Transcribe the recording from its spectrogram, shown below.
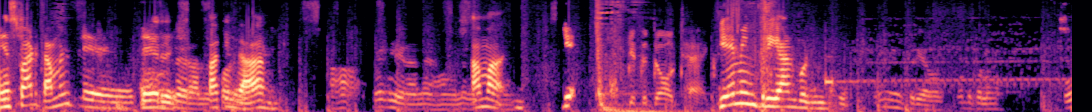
என் ஸ்குவாட் தமிழ் பிளேயர் பாத்தீங்களா ஆமா கேமிங் த்ரீ ஆன் போட்டு ஓ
